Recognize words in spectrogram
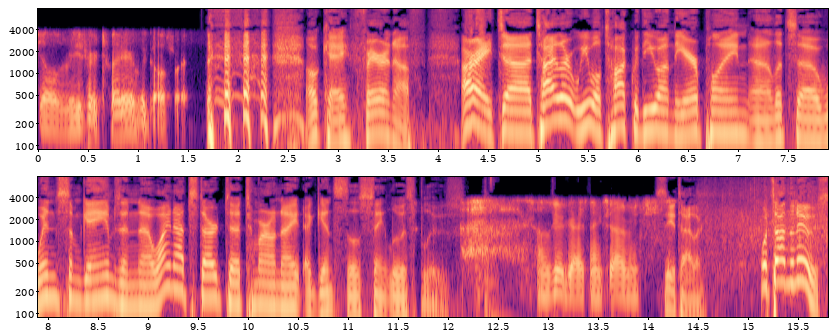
she'll read her Twitter, but go for it. okay, fair enough. All right, uh, Tyler, we will talk with you on the airplane. Uh, let's uh, win some games, and uh, why not start uh, tomorrow night against those St. Louis Blues? Sounds good, guys. Thanks for having me. See you, Tyler. What's on the news?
